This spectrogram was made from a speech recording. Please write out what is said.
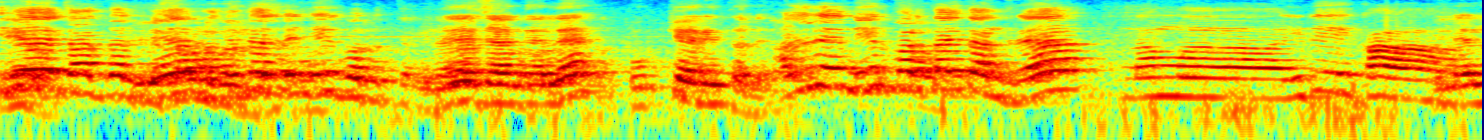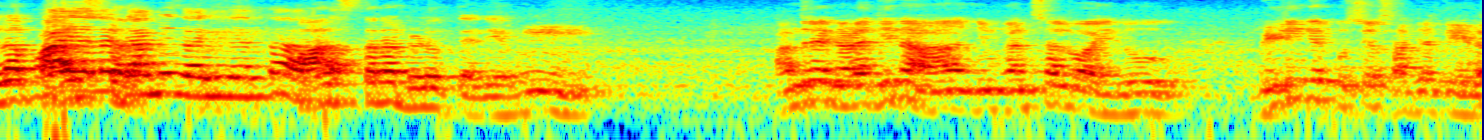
ಇದೆ. ಜಾಗದಲ್ಲಿ ಮಧ್ಯದಲ್ಲಿ ನೀರ್ ಬರುತ್ತೆ. ಇದೇ ಜಾಗದಲ್ಲೇ ಉಕ್ಕಿ ಹರಿತದೆ. ಅಲ್ಲೇ ನೀರ್ ಬರ್ತಾ ಇದೆ ಅಂದ್ರೆ ನಮ್ಮ ಇಡೀ ಪಾಯ ಎಲ್ಲ ಡ್ಯಾಮೇಜ್ ಆಗಿದೆ ಅಂತ ಬೀಳುತ್ತೆ ನೀರು. ಅಂದ್ರೆ ನಾಳೆ ದಿನ ನಿಮ್ಗೆ ಅನ್ಸಲ್ವಾ ಇದು ಬಿಲ್ಡಿಂಗ್ ಕುಸಿಯೋ ಸಾಧ್ಯತೆ ಇದೆ?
